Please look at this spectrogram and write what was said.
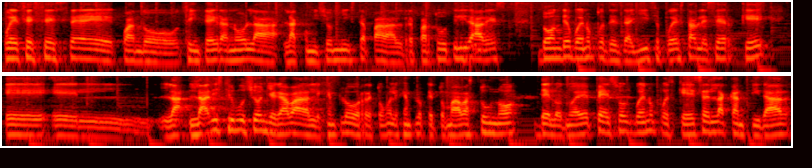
pues es este, cuando se integra ¿no? la, la comisión mixta para el reparto de utilidades donde, bueno, pues desde allí se puede establecer que eh, la, distribución llegaba al ejemplo, retomo el ejemplo que tomabas tú, ¿no? De los nueve pesos, bueno, pues que esa es la cantidad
